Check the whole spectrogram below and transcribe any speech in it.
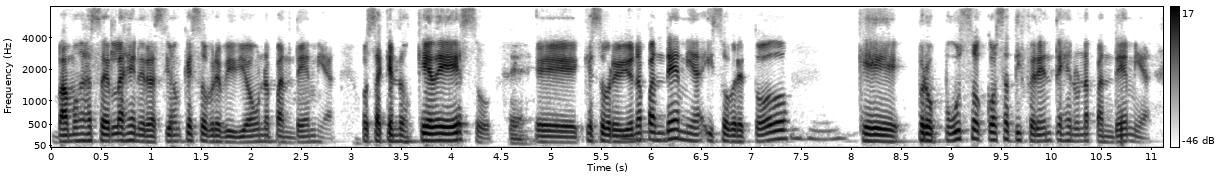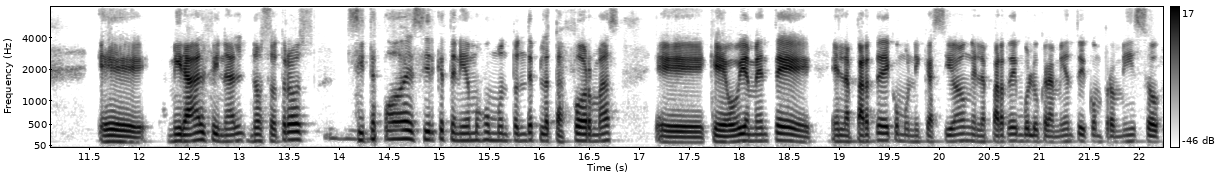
vamos a ser la generación que sobrevivió a una pandemia. O sea, que nos quede eso, eh, que sobrevivió a una pandemia y sobre todo que propuso cosas diferentes en una pandemia. Eh, mira, al final nosotros sí te puedo decir que teníamos un montón de plataformas eh, que obviamente en la parte de comunicación, en la parte de involucramiento y compromiso,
